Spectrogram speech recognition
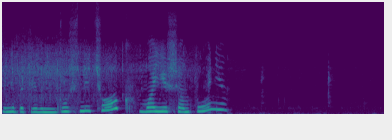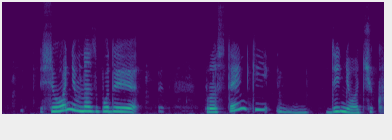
Мені потрібен рушничок, мої шампуні. Сьогодні в нас буде простенький денечок.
